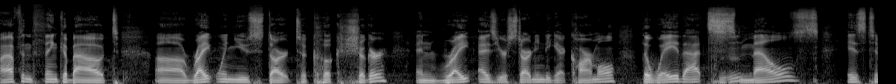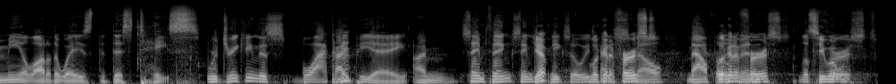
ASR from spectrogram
I often think about uh, right when you start to cook sugar and right as you're starting to get caramel, the way that Mm-hmm. smells is to me a lot of the ways that this tastes. We're drinking this black IPA. I'm same thing, same Mm-hmm. Yep. techniques always. Look at it first. Smell, mouth Look at it open, first. Look See what- first.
